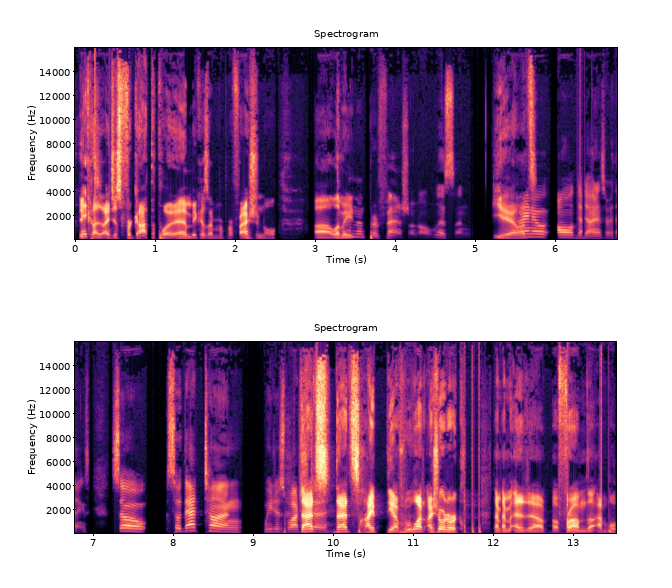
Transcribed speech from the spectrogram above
because I just forgot to put it in because I'm a professional. Uh, let me. I'm a professional. Listen, Yeah, I know all the dinosaur things. So, so that tongue we just watched. That's that's hype. Yeah, we watch, I showed her a clip that I'm edited out uh, from the Apple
